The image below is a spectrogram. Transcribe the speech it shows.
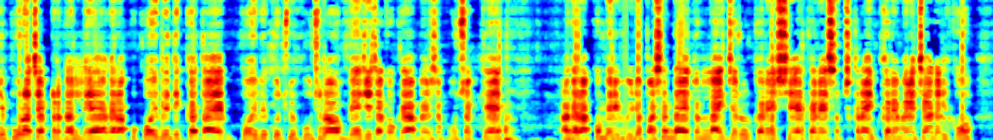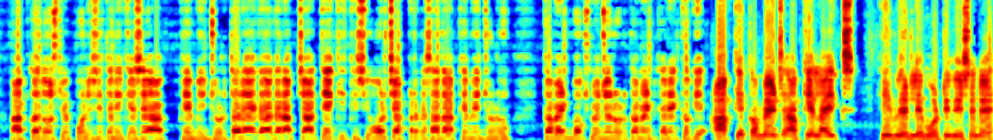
ये पूरा चैप्टर कर लिया है। अगर आपको कोई भी दिक्कत आए, कोई भी कुछ भी पूछना हो, बेझिझक होकर आप मेरे से पूछ सकते हैं। अगर आपको मेरी वीडियो पसंद आए तो लाइक ज़रूर करें शेयर करें सब्सक्राइब करें मेरे चैनल को। आपका दोस्त पेपोल इसी तरीके से आपके बीच जुड़ता रहेगा। अगर आप चाहते हैं कि किसी और चैप्टर के साथ आपके बीच जुड़ू कमेंट बॉक्स में ज़रूर कमेंट करें, क्योंकि आपके कमेंट्स आपके लाइक्स ही मेरे लिए मोटिवेशन है।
